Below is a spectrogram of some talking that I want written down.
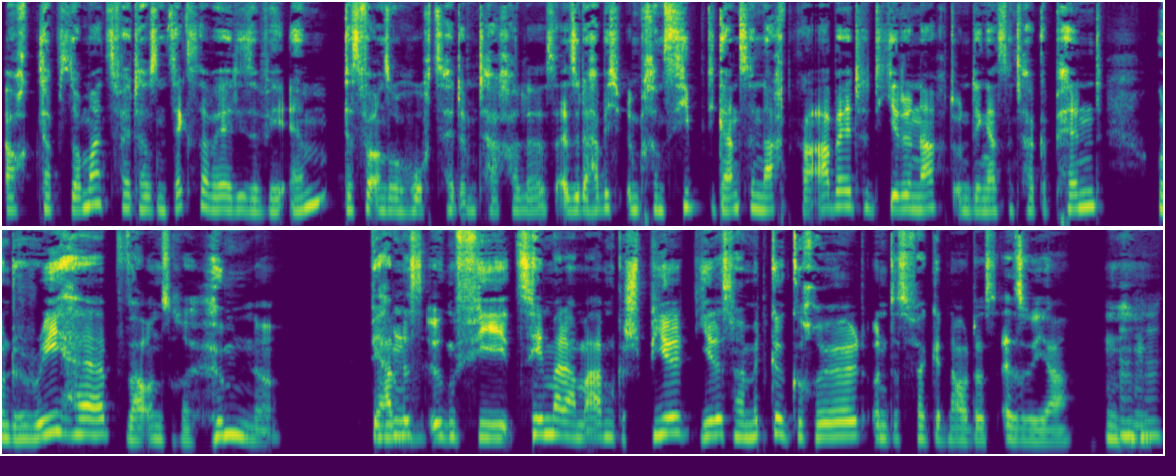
Auch, glaube Sommer 2006, da war ja diese WM. Das war unsere Hochzeit im Tacheles. Also da habe ich im Prinzip die ganze Nacht gearbeitet, jede Nacht und den ganzen Tag gepennt. Und Rehab war unsere Hymne. Wir mhm. haben das irgendwie zehnmal am Abend gespielt, jedes Mal mitgegrölt und das war genau das. Also ja, mhm. Mhm.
